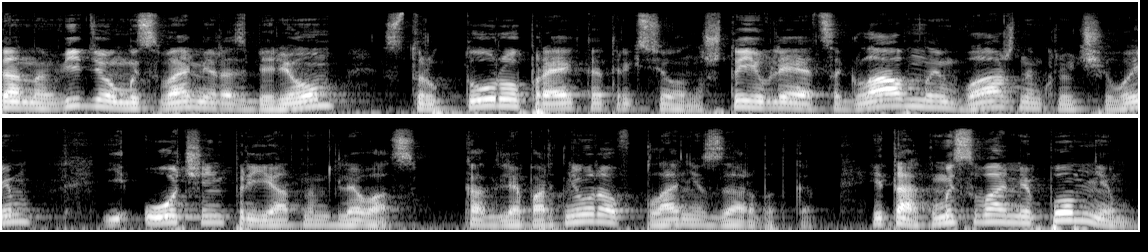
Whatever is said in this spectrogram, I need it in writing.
данном видео мы с вами разберем структуру проекта Attraction, что является главным, важным, ключевым и очень приятным для вас, как для партнеров в плане заработка. Итак, мы с вами помним,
